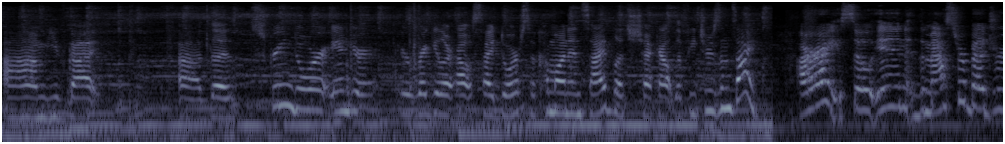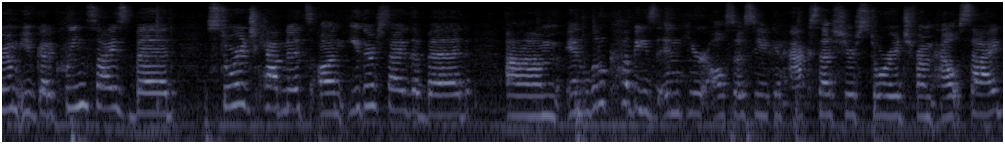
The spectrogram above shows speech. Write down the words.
Um, you've got uh, the screen door and your, your regular outside door. So come on inside, let's check out the features inside. All right, so in the master bedroom, you've got a queen size bed, storage cabinets on either side of the bed, um, and little cubbies in here also so you can access your storage from outside.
